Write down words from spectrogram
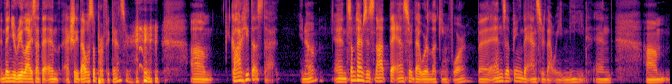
And then you realize at the end, actually, that was the perfect answer. um, God, He does that, you know? And sometimes it's not the answer that we're looking for, but it ends up being the answer that we need. And um,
